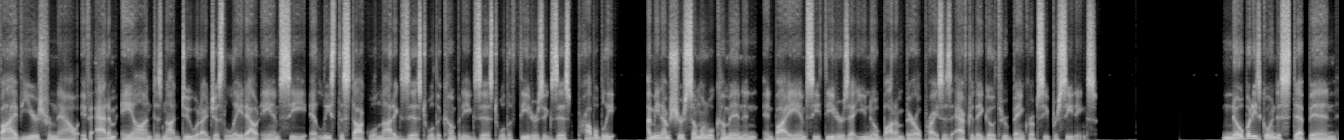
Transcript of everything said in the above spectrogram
Five years from now, if Adam Aron does not do what I just laid out AMC, at least the stock will not exist. Will the company exist? Will the theaters exist? Probably. I mean, I'm sure someone will come in and, and buy AMC theaters at you know bottom barrel prices after they go through bankruptcy proceedings. Nobody's going to step in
